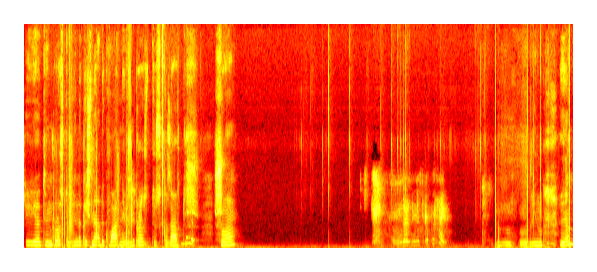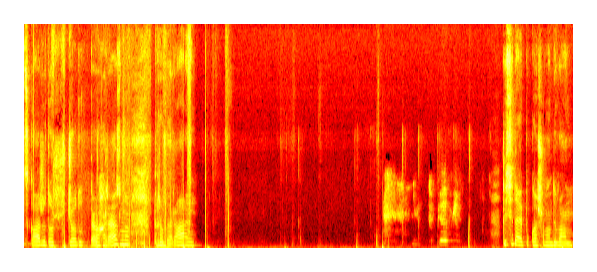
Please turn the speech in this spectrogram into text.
Привіт, він просто він якийсь неадекватний, він просто сказав, що- не прибирай. Він, він скаже, то, що тут так грязно, прибирай. Капець. Ти сідай поки що на диван.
